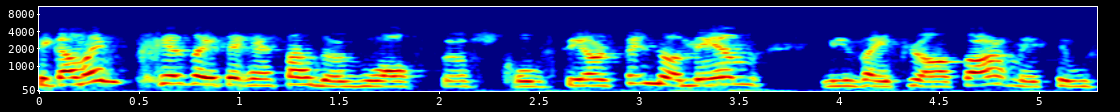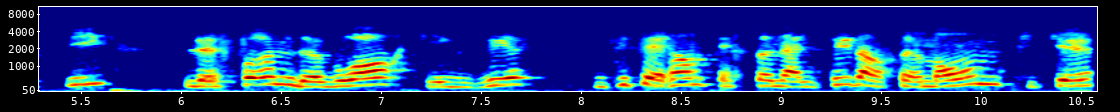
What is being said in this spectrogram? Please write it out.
c'est quand même très intéressant de voir ça, je trouve. C'est un phénomène, les influenceurs, mais c'est aussi le fun de voir qu'il existe différentes personnalités dans ce monde, puis que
